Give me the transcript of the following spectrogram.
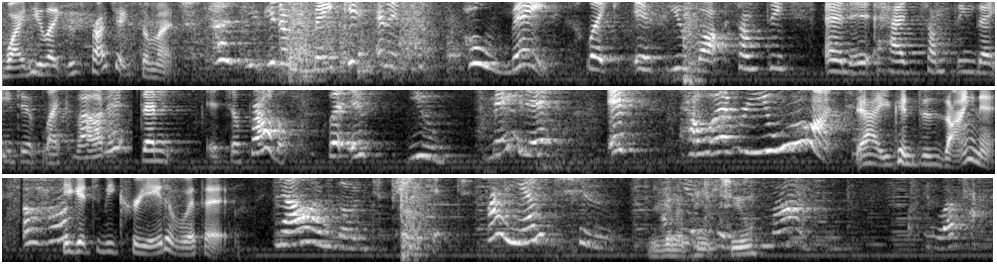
Why do you like this project so much? Because you get to make it and it's homemade. Like if you bought something and it had something that you didn't like about it, then it's a problem. But if you made it, it's however you want. Yeah, you can design it. Uh-huh. You get to be creative with it. Now I'm going to paint it. I am too. You're gonna I'm paint too? Mine. I love hats.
